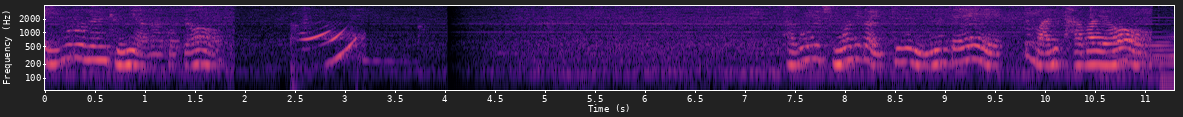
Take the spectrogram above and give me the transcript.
이후로는 교미 안 한 거죠. 자궁에 주머니가 있기는 있는데 좀 많이 작아요.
